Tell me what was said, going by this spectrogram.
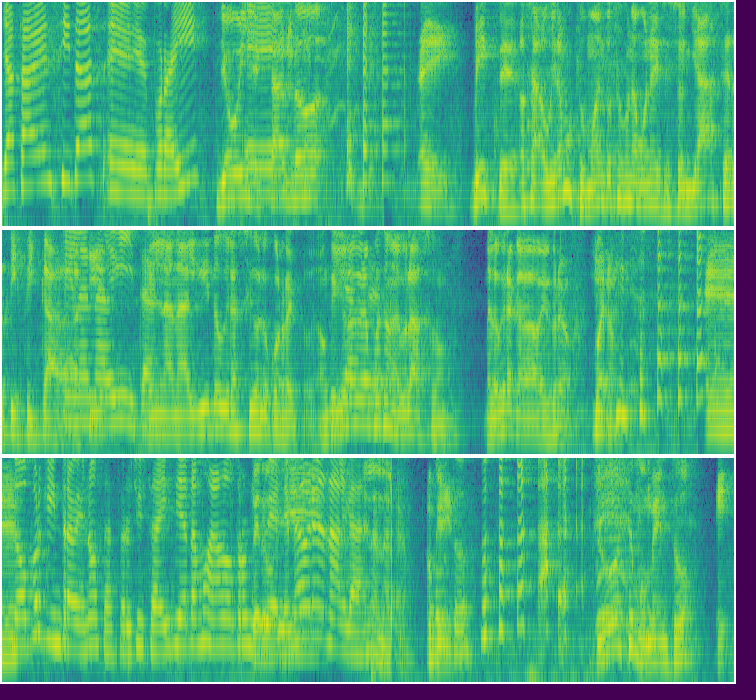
ya saben, citas eh, por ahí. Yo voy Eh, inyectando. Ey, ¿viste? O sea, hubiéramos tomado entonces una buena decisión ya certificada. En la nalguita. En la nalguita hubiera sido lo correcto. Aunque yo Ya lo hubiera sé. puesto en el brazo. Me lo hubiera cagado, yo creo. Bueno. eh, no porque intravenosas, pero chusa, ahí sí ya estamos hablando de otros niveles. bien, Mejor en la nalga. En la nalga. Ok. Punto. Luego de este momento, eh,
